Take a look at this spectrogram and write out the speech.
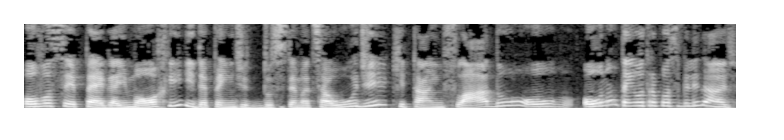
Ou você pega e morre, e depende do sistema de saúde, que está inflado, ou, ou não tem outra possibilidade.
